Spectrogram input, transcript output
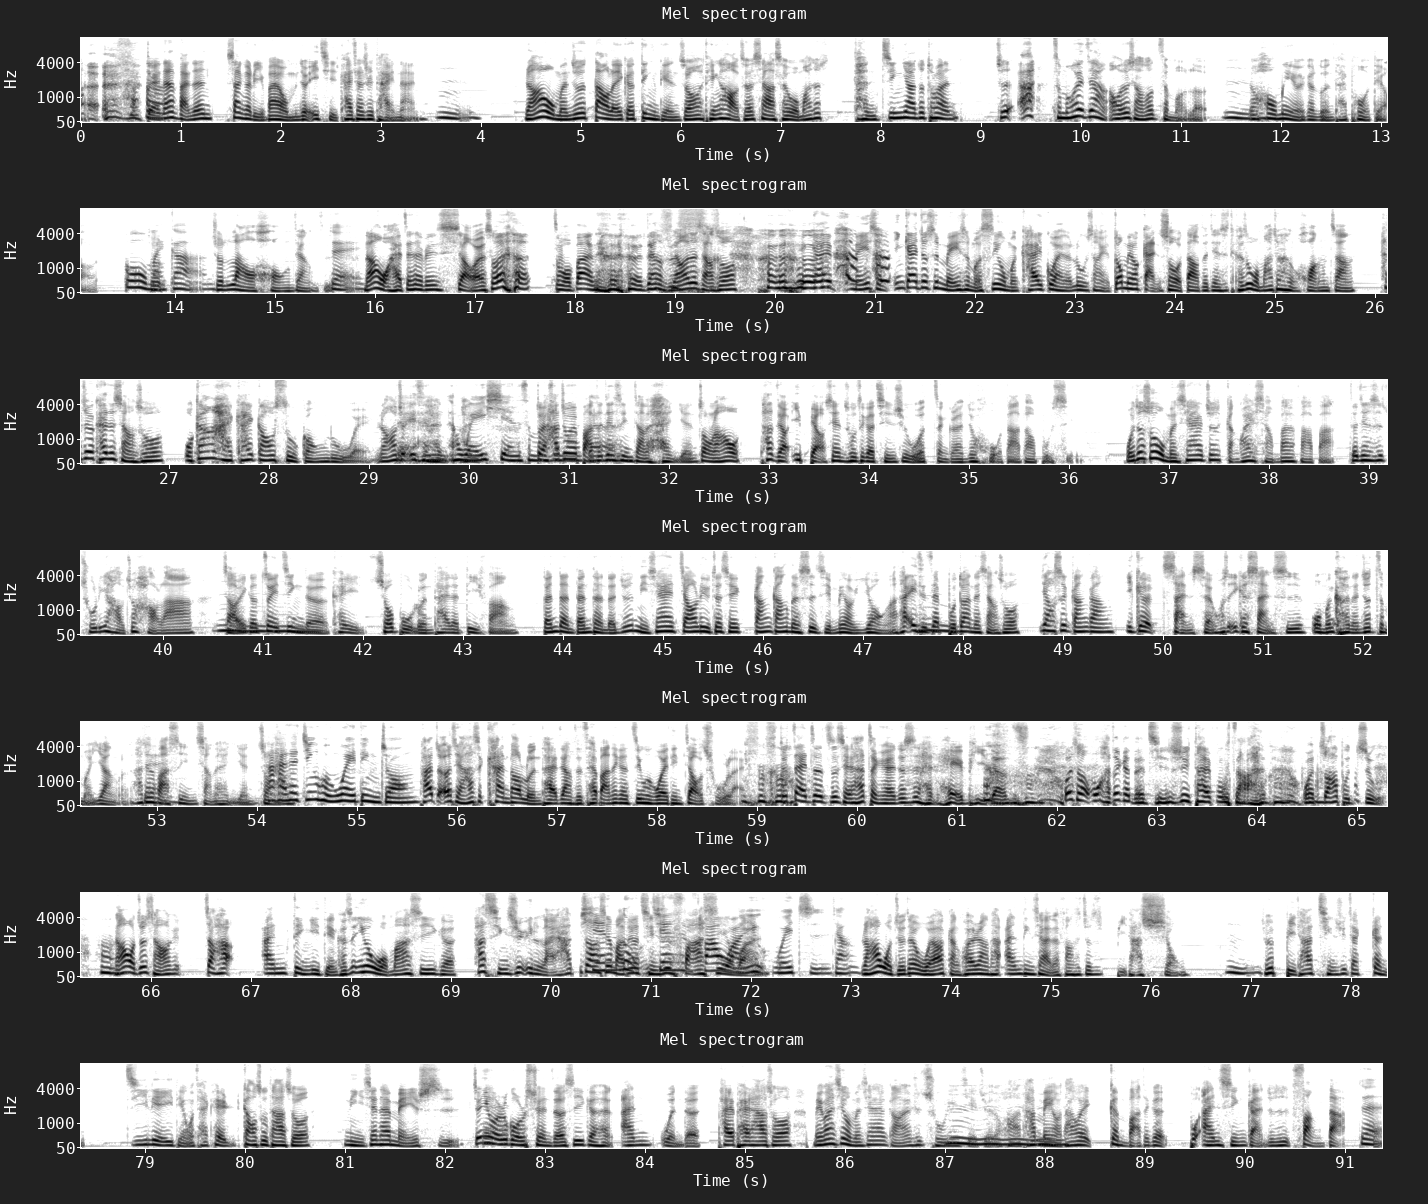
对，但反正上个礼拜我们就一起开车去台南，嗯然后我们就到了一个定点之后，停好车下车，我妈就很惊讶，就突然就是啊，怎么会这样？啊，我就想说怎么了？嗯，然后后面有一个轮胎破掉了，Oh my God，就闹红这样子。对，然后我还在那边笑，我还说怎么办 这样子，然后就想说应该没什么，应该就是没什么事，因为我们开过来的路上也都没有感受到这件事。可是我妈就很慌张，她就会开始想说，我刚刚还开高速公路哎、然后就一直很很危险什么对他就会把这件事情讲得很严重，然后他只要一表现出这个情绪，我整个人就火大到不行。我就说我们现在就是赶快想办法把这件事处理好就好啦，找一个最近的可以修补轮胎的地方，等等等等的，就是你现在焦虑这些刚刚的事情没有用啊。他一直在不断的想说，要是刚刚一个闪神或者一个闪失，我们可能就怎么样了。他就把事情想得很严重。他还在惊魂未定中。他就而且他是看到轮胎这样子，才把那个惊魂未定叫出来。就在这之前，他整个人就是很 happy 这样子。我说哇，这个的情绪太复杂了，我抓不住。然后我就想要叫他。安定一点，可是因为我妈是一个，她情绪一来，她就要先把这个情绪发泄完为止，这样。然后我觉得我要赶快让她安定下来的方式，就是比她凶，嗯，就是比她情绪再更激烈一点，我才可以告诉她说你现在没事。就因为如果选择是一个很安稳的拍拍她说没关系，我们现在赶快去处理解决的话，她没有，她会更把这个不安心感就是放大。对。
